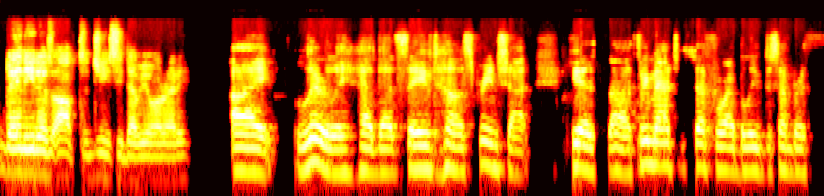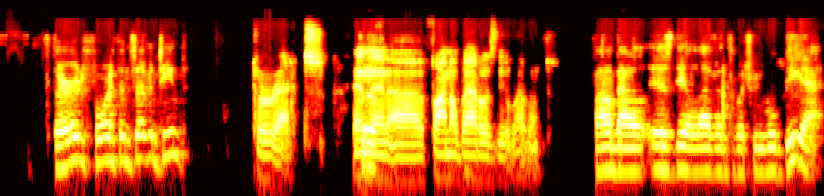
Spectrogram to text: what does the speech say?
Bandito's off to GCW already. I literally had that saved uh, screenshot. He has uh, three matches set for, I believe, December 3rd, 4th, and 17th. Correct. And so, then uh, final battle is the 11th. Final battle is the 11th, which we will be at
